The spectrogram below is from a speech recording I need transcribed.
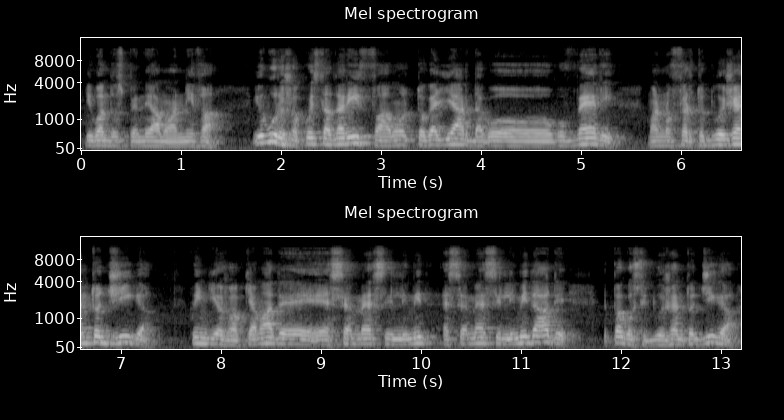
di quando spendevamo anni fa. Io pure ho questa tariffa molto gagliarda con co Veri, mi hanno offerto 200 giga, quindi io ho chiamate sms, illimit SMS illimitati e poi questi 200 giga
